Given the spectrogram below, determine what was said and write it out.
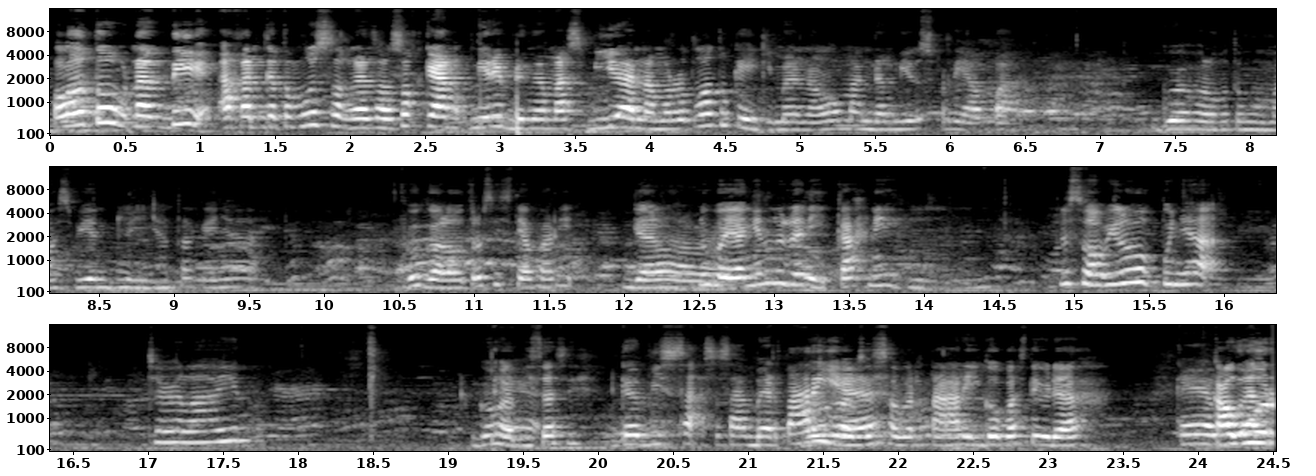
lo tuh nanti akan ketemu dengan sosok yang mirip dengan Mas Bian nah menurut lo tuh kayak gimana lo mandang dia itu seperti apa Gue kalau ketemu Mas Bian di nyata kayaknya gue galau terus sih setiap hari. galau Lu bayangin lu udah nikah nih, terus suami lu punya cewek lain. Gue nggak bisa sih. gak bisa sesabar Tari Gua ya nggak bisa sabar tari. Gue pasti udah kayak kabur,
